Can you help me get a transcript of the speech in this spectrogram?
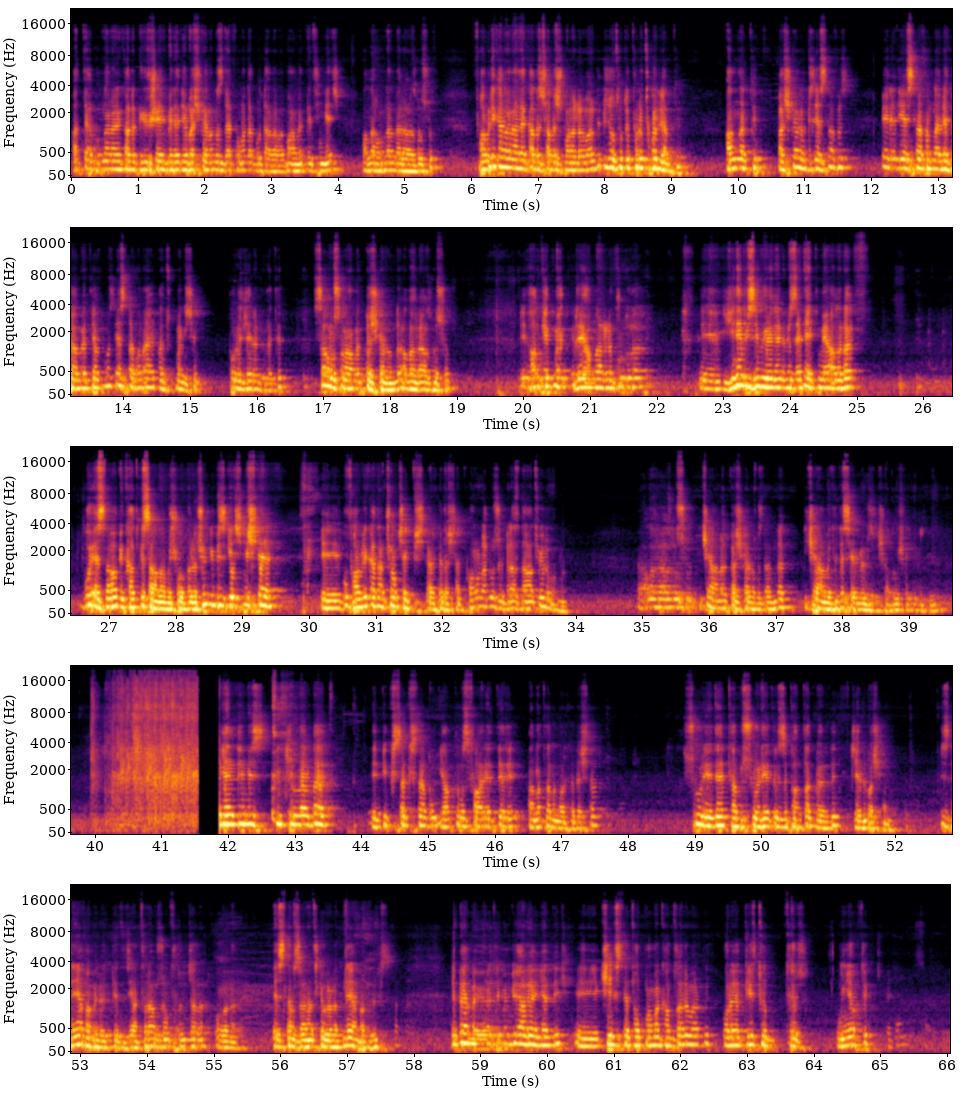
hatta bundan alakalı Büyükşehir Belediye Başkanımız da onu da burada alalım. Ahmet Metin Genç. Allah ondan da razı olsun. Fabrikalarla alakalı çalışmaları vardı. Biz oturduk protokol yaptık. Anlattık. Başkanım biz esnafız. Belediye esnafınla rekabet yapmaz. Esnafını ayakta tutmak için projeler üretir. Sağ olsun Ahmet Başkanım da Allah razı olsun. E, halk ekmek reyonlarını kurdular. E, yine bizim üyelerimizden ekmeği alarak bu esnafa bir katkı sağlamış oldular. Çünkü biz geçmişte e, bu fabrikadan çok çekmiştik arkadaşlar. Konular uzun. Biraz dağıtıyorum onu. Allah razı olsun. İki Ahmet Başkanımızdan da iki Ahmet'i de seviyoruz inşallah. Bu şekilde. Geldiğimiz ilk yıllarda bir kısa kısa bu yaptığımız faaliyetleri anlatalım arkadaşlar. Suriye'de tabii Suriye krizi patlak verdi Celil Başkan. Biz ne yapabiliriz dediniz ya Trabzon fırıncılar olarak, esnaf zanaatkar olarak ne yapabiliriz? E ben ve yönetimin bir araya geldik. E, Kilis'te toplama kampları vardı. Oraya bir tır, tır un yaptık.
